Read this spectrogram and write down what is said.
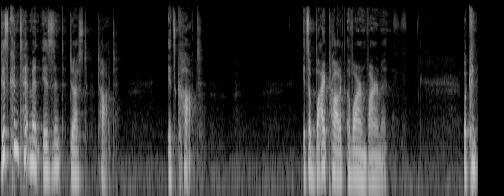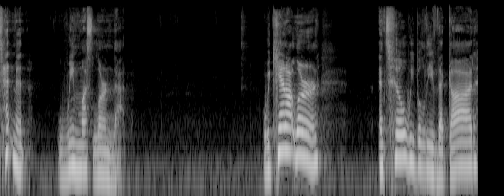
Discontentment isn't just taught, it's caught. It's a byproduct of our environment. But contentment, we must learn that. But we cannot learn until we believe that God,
